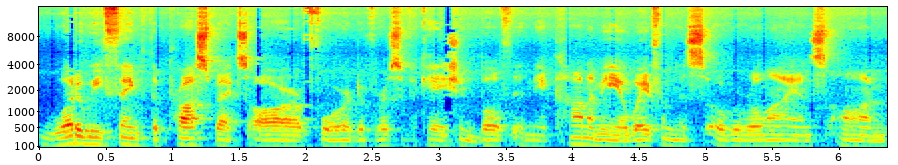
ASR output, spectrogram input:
what do we think the prospects are for diversification, both in the economy, away from this over reliance on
